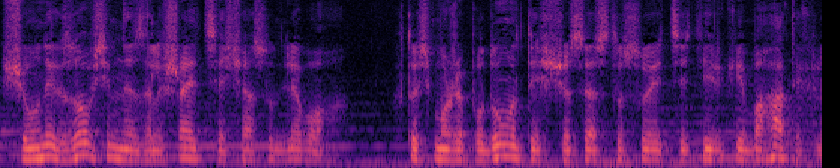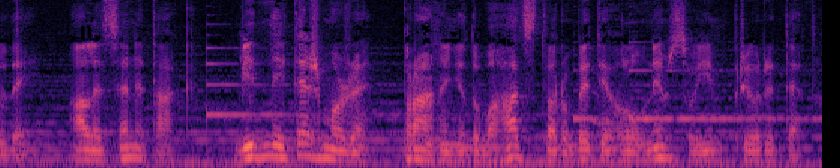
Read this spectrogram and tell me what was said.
що у них зовсім не залишається часу для Бога. Хтось може подумати, що це стосується тільки багатих людей, але це не так. Бідний теж може прагнення до багатства робити головним своїм пріоритетом.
